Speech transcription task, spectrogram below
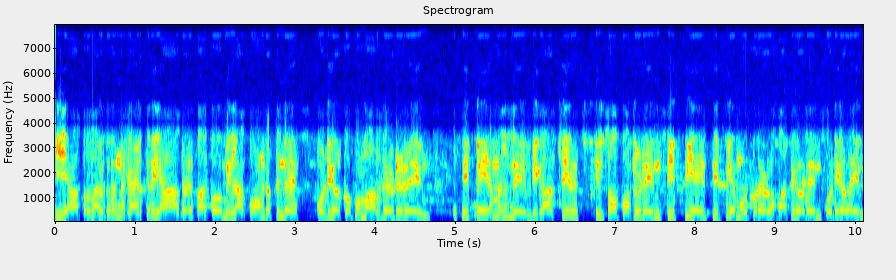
ഈ യാത്ര നൽകുമെന്ന കാര്യത്തിൽ യാതൊരു തർക്കവുമില്ല. കോൺഗ്രസിന്റെ കൊടികൾക്കൊപ്പം ആർ ജെ ഡിയുടെയും സി പി ഐ എം എല്ലിന്റെയും വികാസ്ശീൽ ഇൻസാഫ് പാർട്ടിയുടെയും C P I C P M ഉൾപ്പെടെയുള്ള പാർട്ടികളുടെയും കൊടികളെയും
